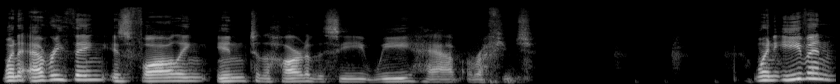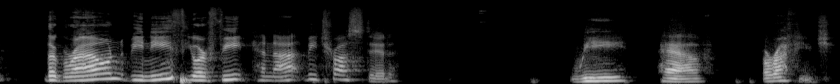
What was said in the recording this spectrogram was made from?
When everything is falling into the heart of the sea, we have a refuge. When even the ground beneath your feet cannot be trusted. We have a refuge.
